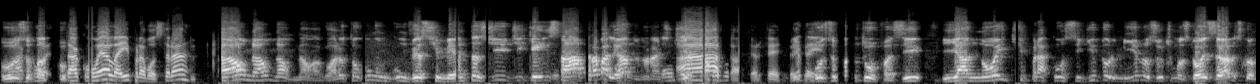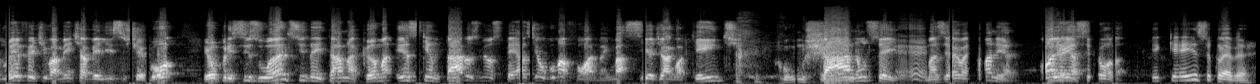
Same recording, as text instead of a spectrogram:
Uso tá com, pantufa. Tá com ela aí para mostrar? Não, não, não, não. Agora eu tô com, com vestimentas de, de quem está trabalhando durante o dia. Ah, tá, perfeito. Eu perfeito. uso pantufas. E, e à noite, para conseguir dormir nos últimos dois anos, quando efetivamente a velhice chegou, eu preciso, antes de deitar na cama, esquentar os meus pés de alguma forma. Em bacia de água quente, com um chá, não sei. Mas é a maneira. Olha aí a cerola. O que, que é isso, Kleber?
